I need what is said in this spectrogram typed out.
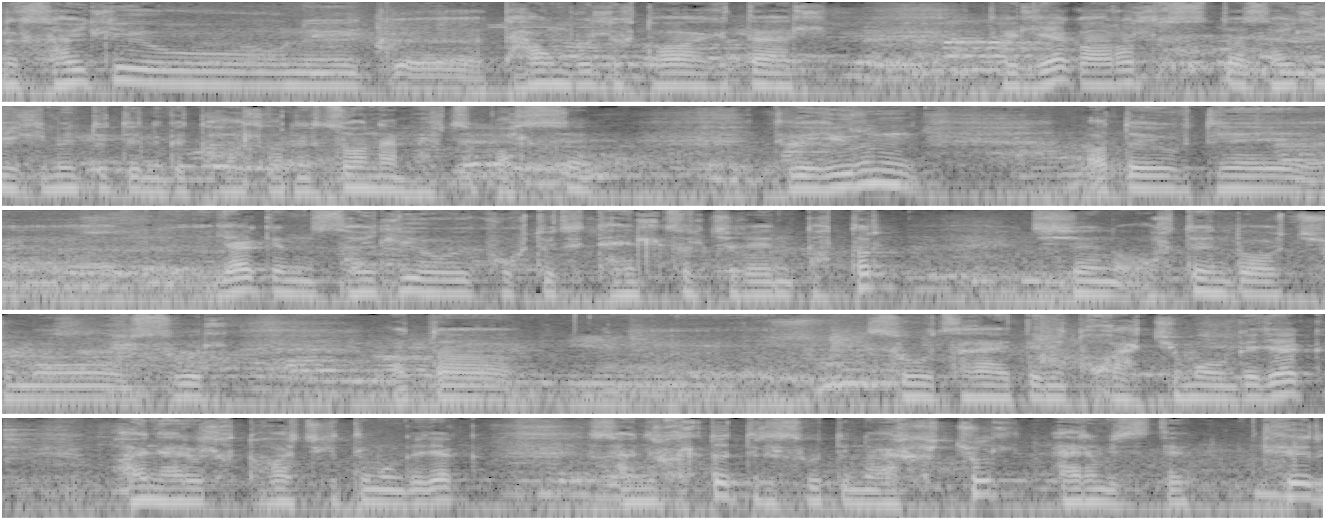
нэг соёлын өвнийг э, таван бүлэгт хуваагдаад тэгэл яг оруулах хэвээр соёлын элементүүдийг ингээд тоолохоор нэг 108 хавцад болсон. Тэгээ ер нь одоо юу гэдгийг яг энэ соёлын өвийг хүүхдүүдэд танилцуулж байгаа энэ дотор жишээ нь уртын дуу ч юм уу эсвэл одоо сүү цагаан эдэний тухай ч юм уу ингээд яг хонь хариулах тухай ч гэдэг юм ингээд яг сонирхолтой тэр хэсгүүдийг орхичвол харин биз дээ. Тэгэхээр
